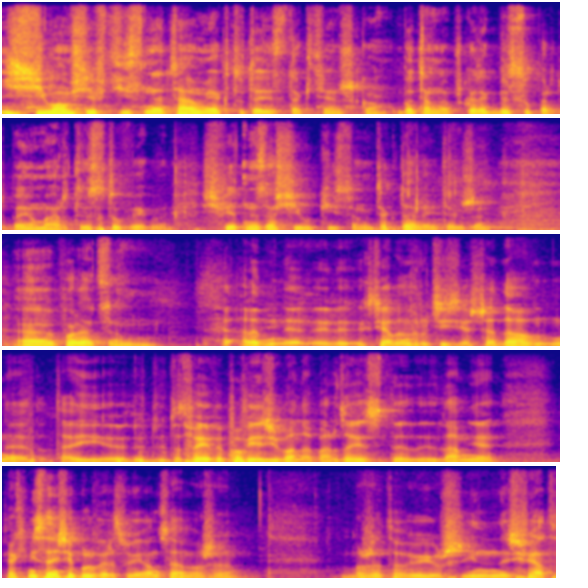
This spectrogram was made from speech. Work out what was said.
i siłą się wcisnę tam, jak tutaj jest tak ciężko. Bo tam na przykład jakby super dbają o artystów, jakby świetne zasiłki są i tak dalej, także e, polecam. Ale e, e, chciałbym wrócić jeszcze do, e, do, tej, do twojej wypowiedzi, bo ona bardzo jest dla mnie w jakimś sensie bulwersująca. Może, może to już inny świat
